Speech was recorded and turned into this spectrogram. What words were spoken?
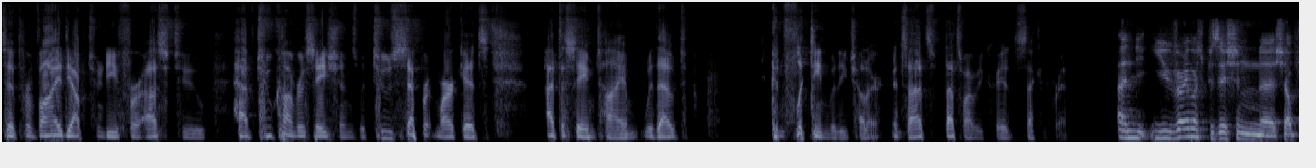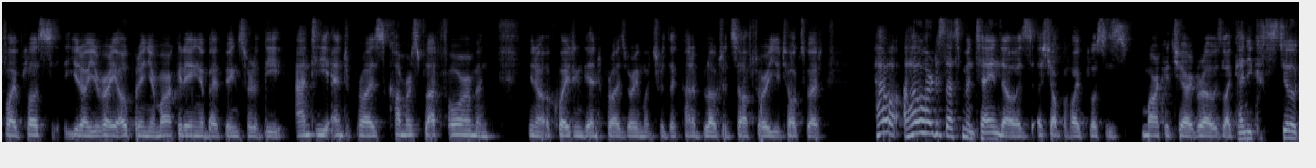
to provide the opportunity for us to have two conversations with two separate markets at the same time without conflicting with each other. And so that's that's why we created the second brand. And you very much position uh, Shopify Plus. You know, you're very open in your marketing about being sort of the anti-enterprise commerce platform, and you know, equating the enterprise very much with the kind of bloated software you talked about. How how hard is that to maintain though as, as Shopify Plus's market share grows? Like, can you still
